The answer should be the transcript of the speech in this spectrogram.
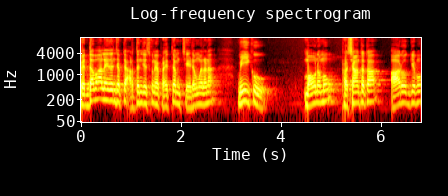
పెద్దవాళ్ళు లేదని చెప్తే అర్థం చేసుకునే ప్రయత్నం చేయడం వలన మీకు మౌనము ప్రశాంతత ఆరోగ్యము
